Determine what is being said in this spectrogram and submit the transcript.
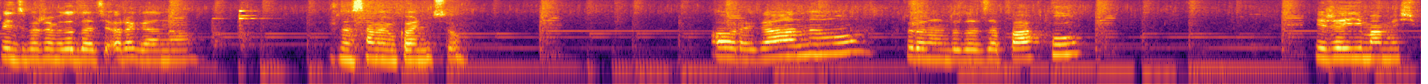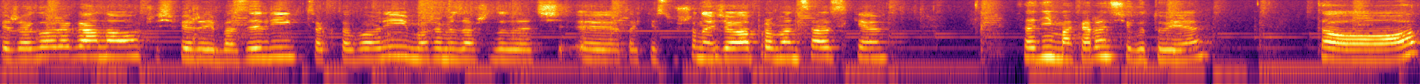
więc możemy dodać oregano już na samym końcu. Oregano, które nam doda zapachu. Jeżeli mamy świeżego oregano czy świeżej bazylii, co kto woli, możemy zawsze dodać y, takie suszone zioła prowansalskie. Zanim makaron się gotuje, to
